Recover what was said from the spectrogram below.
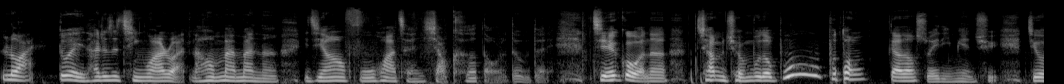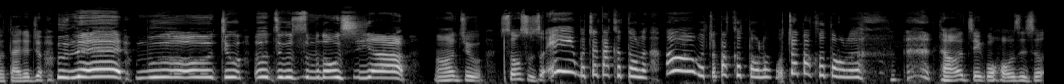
卵，对，它就是青蛙卵，然后慢慢呢，已经要孵化成小蝌蚪了，对不对？结果呢，它们全部都扑扑通。掉到水里面去，结果大家就嘞，哇，就呃，这个是什么东西呀？然后就松鼠说：“哎，我抓到蝌蚪了啊！我抓到蝌蚪了，我抓到蝌蚪了。”然后结果猴子说：“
